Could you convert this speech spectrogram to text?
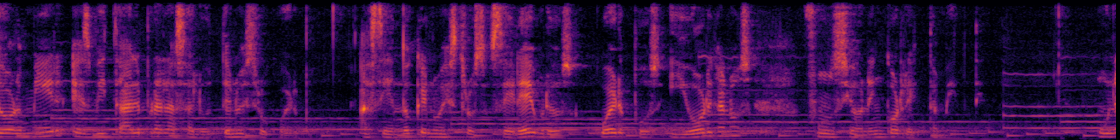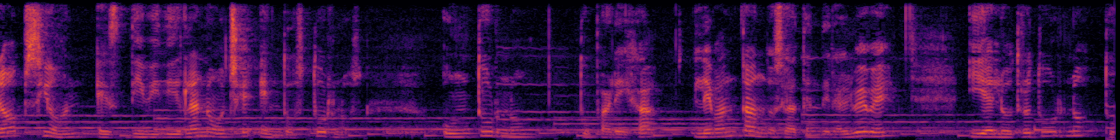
Dormir es vital para la salud de nuestro cuerpo haciendo que nuestros cerebros, cuerpos y órganos funcionen correctamente. Una opción es dividir la noche en dos turnos. Un turno, tu pareja levantándose a atender al bebé y el otro turno, tú.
